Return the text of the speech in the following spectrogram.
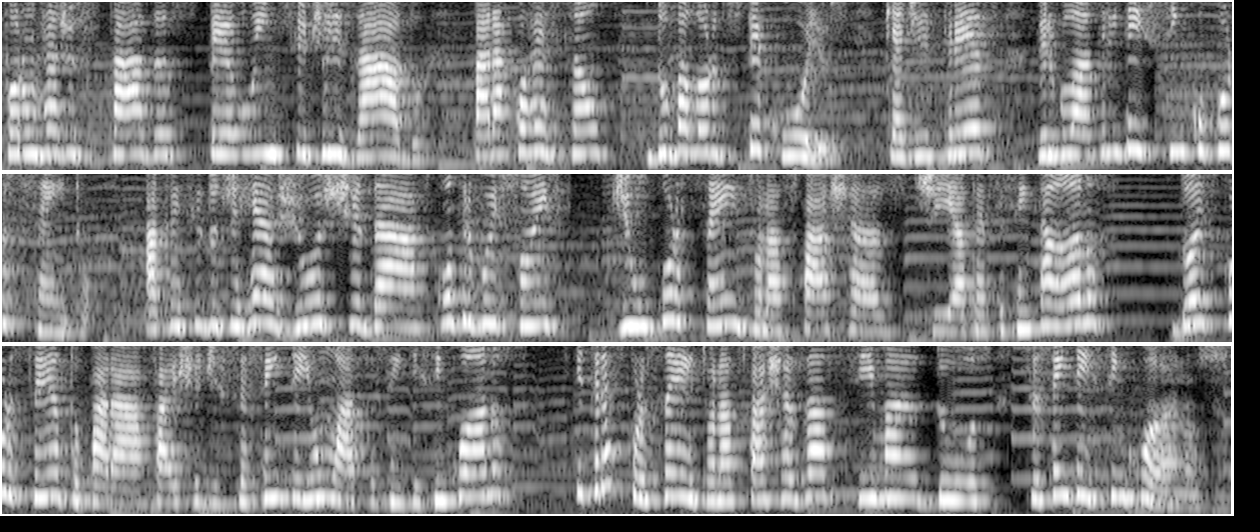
foram reajustadas pelo índice utilizado para a correção do valor dos pecúlios, que é de 3,35%, acrescido de reajuste das contribuições de 1% nas faixas de até 60 anos, 2% para a faixa de 61 a 65 anos e 3% nas faixas acima dos 65 anos.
